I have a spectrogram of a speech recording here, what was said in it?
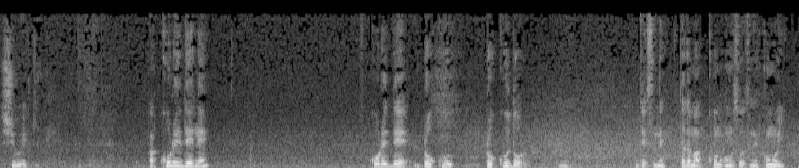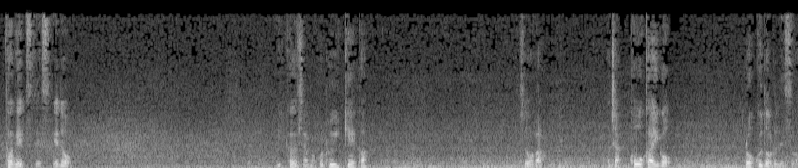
収益。あこれでねこれで6 6ドル。ですね。ただまあこのうんそうですね。この1ヶ月ですけど1ヶ月なんかこれ累計か？ちょっとわからん。じゃあ公開後。6ドルですわ。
